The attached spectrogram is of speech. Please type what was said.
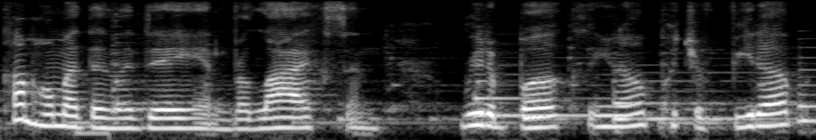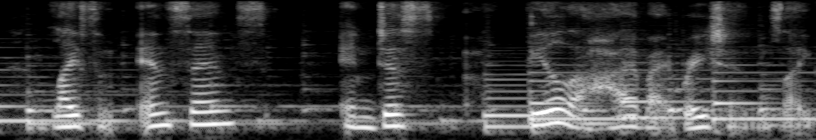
come home at the end of the day and relax and read a book, you know, put your feet up, light some incense, and just feel the high vibrations. Like,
